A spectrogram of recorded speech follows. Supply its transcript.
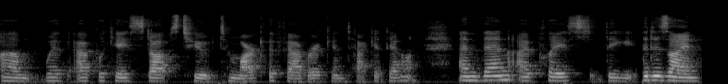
um, with applique stops to, to mark the fabric and tack it down. And then I placed the, the design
